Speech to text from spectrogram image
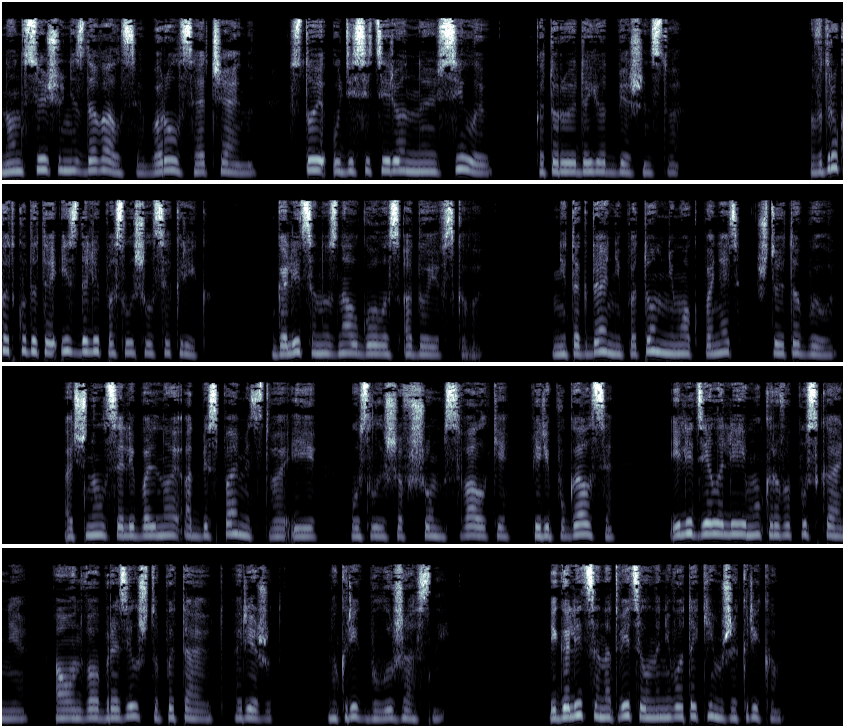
Но он все еще не сдавался, боролся отчаянно, с той удесятеренную силою, которую дает бешенство. Вдруг откуда-то издали послышался крик. Голицын узнал голос Адоевского. Ни тогда, ни потом не мог понять, что это было. Очнулся ли больной от беспамятства и, услышав шум свалки, перепугался, или делали ему кровопускание, а он вообразил, что пытают, режут, но крик был ужасный. И Голицын ответил на него таким же криком.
